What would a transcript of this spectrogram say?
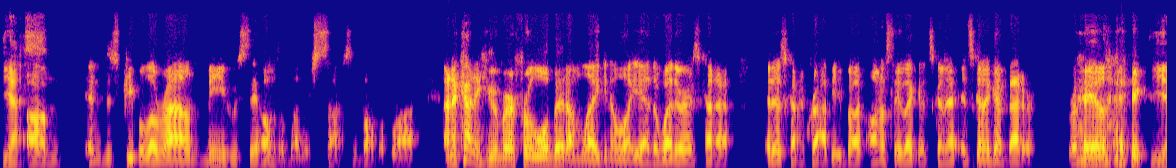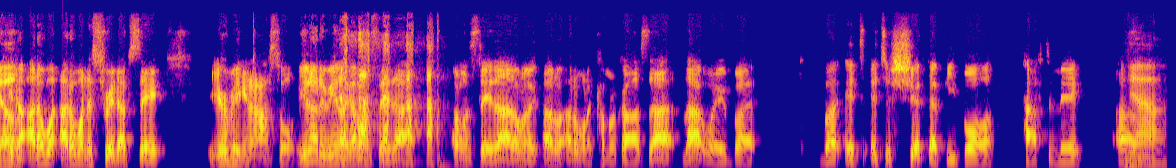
Yes. Um, and there's people around me who say, "Oh, the weather sucks," and blah blah blah and I kind of humor for a little bit. I'm like, you know what? Yeah, the weather is kind of it is kind of crappy, but honestly, like it's gonna it's gonna get better, right? Yeah. like, yeah, you know, I don't want I don't want to straight up say, you're being an asshole. You know what I mean? Like I don't want to say that. I don't want to say that. I don't want I don't I don't want to come across that that way, but but it's it's a shift that people have to make. Um, yeah.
